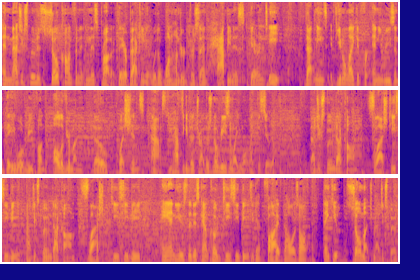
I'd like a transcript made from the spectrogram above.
And Magic Spoon is so confident in this product, they are backing it with a 100% happiness guarantee. That means if you don't like it for any reason, they will refund all of your money, no questions asked. You have to give it a try. There's no reason why you won't like the cereal magicspoon.com slash TCB, magicspoon.com slash TCB, and use the discount code TCB to get $5 off. Thank you so much, Magic Spoon,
